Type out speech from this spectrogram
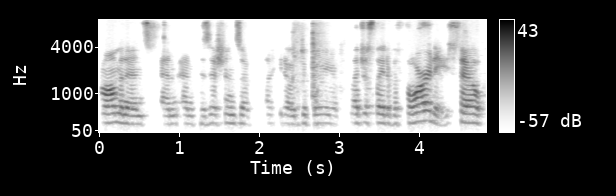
prominence and, and positions of, uh, you know, a degree of legislative authority. So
